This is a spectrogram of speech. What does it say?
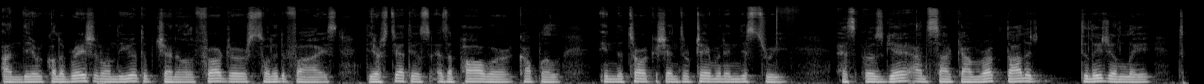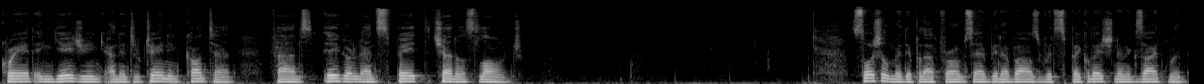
And their collaboration on the YouTube channel further solidifies their status as a power couple in the Turkish entertainment industry as Özge and Serkan work diligently to create engaging and entertaining content, fans eagerly anticipate the channel's launch. Social media platforms have been abuzz with speculation and excitement,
